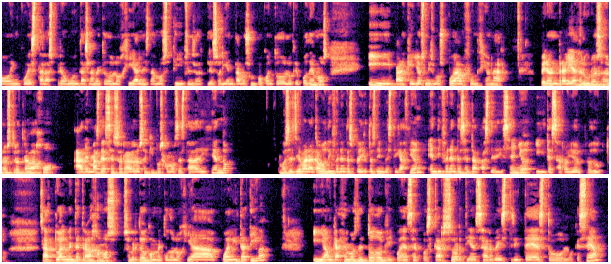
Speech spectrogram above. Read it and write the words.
o encuesta, las preguntas, la metodología, les damos tips, les orientamos un poco en todo lo que podemos y para que ellos mismos puedan funcionar. Pero en realidad el grueso de nuestro trabajo, además de asesorar a los equipos, como os estaba diciendo, pues es llevar a cabo diferentes proyectos de investigación en diferentes etapas de diseño y desarrollo del producto. actualmente trabajamos sobre todo con metodología cualitativa y aunque hacemos de todo, que pueden ser pues car sorting, survey street test o lo que sea,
